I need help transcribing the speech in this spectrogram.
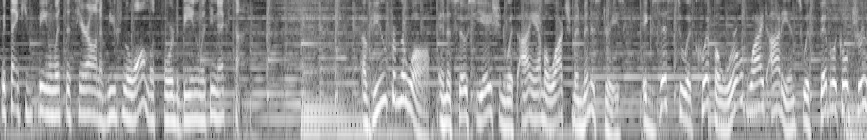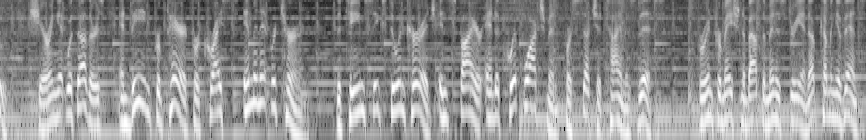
We thank you for being with us here on A View from the Wall and look forward to being with you next time. A View from the Wall, in association with I Am a Watchman Ministries, exists to equip a worldwide audience with biblical truth, sharing it with others, and being prepared for Christ's imminent return. The team seeks to encourage, inspire, and equip watchmen for such a time as this. For information about the ministry and upcoming events,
